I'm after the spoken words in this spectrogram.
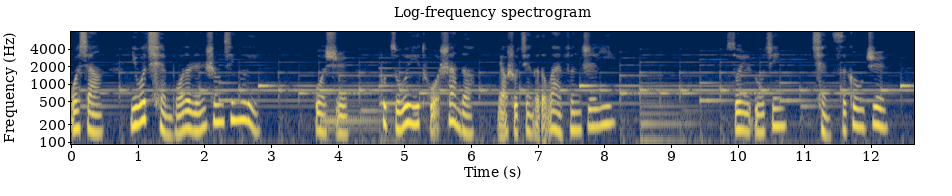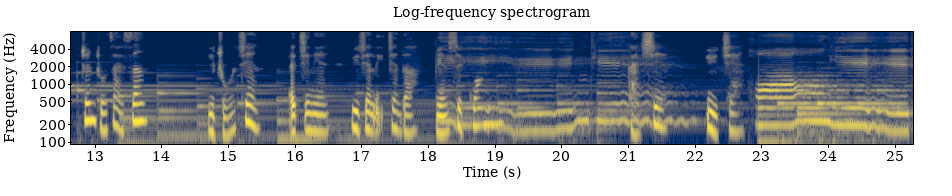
我想，以我浅薄的人生经历，或许不足以妥善的描述间隔的万分之一。所以，如今遣词构句，斟酌再三，以拙见来纪念遇见李健的年岁光阴。感谢。遇见。荒野的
